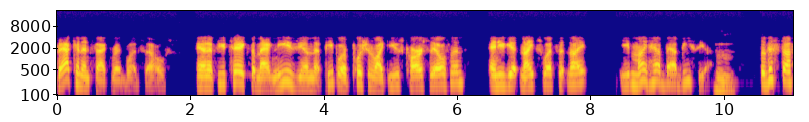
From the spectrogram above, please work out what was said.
that can infect red blood cells. And if you take the magnesium that people are pushing like used car salesmen and you get night sweats at night, you might have babesia. Hmm. So this stuff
